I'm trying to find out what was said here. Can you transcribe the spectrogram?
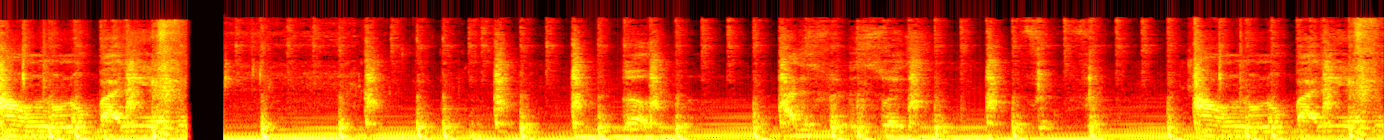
I don't know nobody else. Look, I just flipped the switch. I don't know nobody else.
